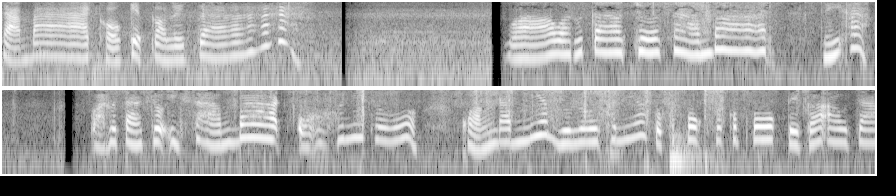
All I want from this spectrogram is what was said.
สามบาทขอเก็บก่อนเลยจ้า ว้าววารุตาเจอสามบาท นี่ค่ะวารุตาเจออีกสามบาท โอ้นี่เธอ ขวางดำเมี่ยมอยู่เลยคะเนี่ยสกปรกสกปรกแต่ก็เอาจ้า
